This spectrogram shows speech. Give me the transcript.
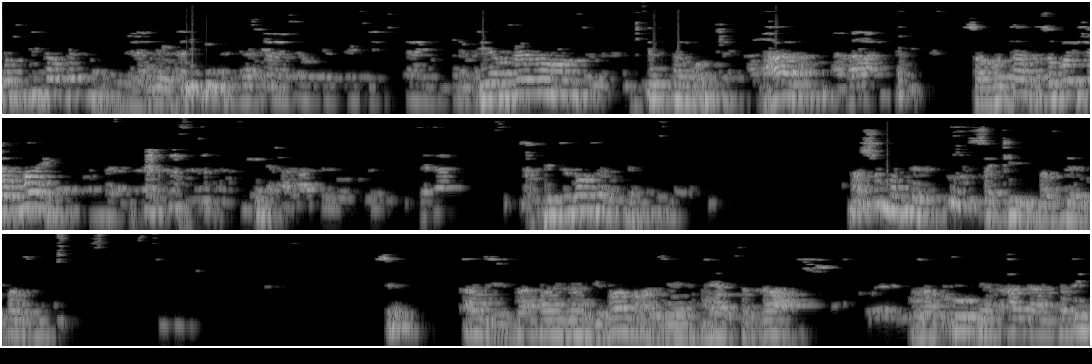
לא שתית הרבה. יפה מאוד, יפה מאוד. הלאה. רבותיי, בסוף לא יישאר מים. משהו מטר, שקית, מטר, זה? אז דיברנו על זה, היה קצת רעש. אז הלכו באחד האתרים,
